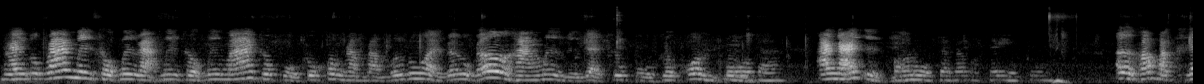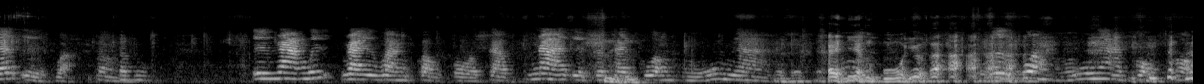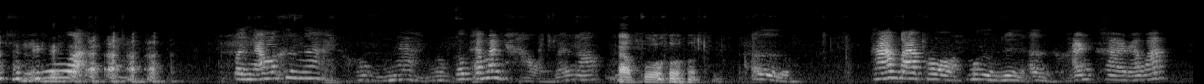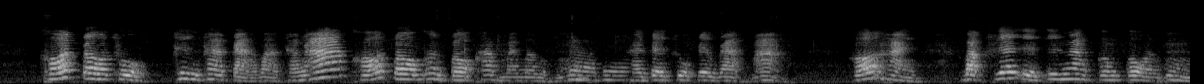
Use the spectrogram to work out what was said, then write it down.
ให้ลูกร้านมือโฉกมือหลักมือโฉกมือไม้ทุกปู่ทุกคนรำรำรวยๆแล้วลูกเด้อหางมือหรือใหญ่ทุกปู่ทุกคนปูจ้าอันไหนอีกของลูกจ้าก็บอกได้เองปูเออเขาบักเสียอีกว่ะอืม กับลูก อีนางวิไรวันกองกอดกับนายเอกชัยพวงหูงาใครยังหูอยู่เออพวงหูงากองกอดพวกเป็นน้ำมันคือง่ายโอ้ง่ายก็แค่มันเถ่าแล้วเนาะครับปูเออถามบาพอมือหนึ่งเออขันคารวะขอโตถูกถึงข้าตาว่าธนะขอตรงเงินตอข้ามมันบาหลงจ้าปูให้ได้ถูกเร็วรากมาก ขอให้บักเสื้ออื่นอึ้งนั่งกองกอนอืม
